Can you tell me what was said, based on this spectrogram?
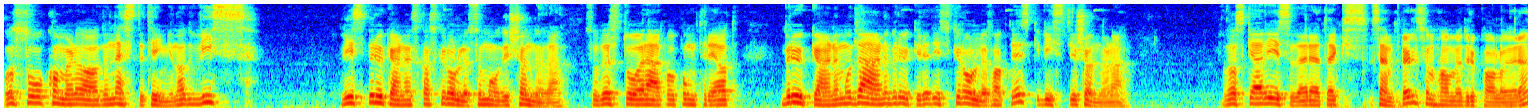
Og så kommer det da den neste tingen at hvis, hvis brukerne skal scrolle, så må de skjønne det. Så det står her på punkt 3 at brukerne, moderne brukere de scroller faktisk hvis de skjønner det. Og da skal jeg vise dere et eksempel som har med Drupal å gjøre.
